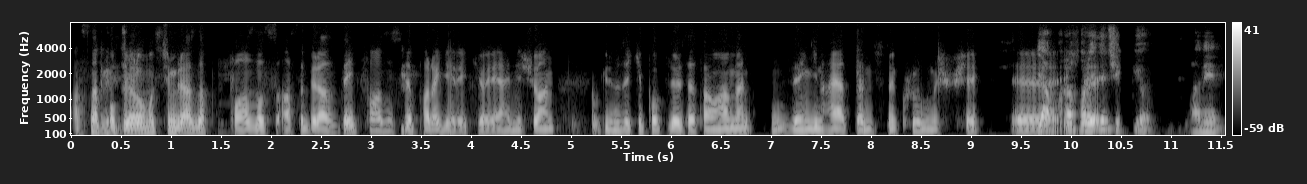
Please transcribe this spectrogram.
Aslında Evet. popüler olmak için biraz da fazlası aslında biraz değil fazlasıyla para gerekiyor. Yani şu an günümüzdeki popülarite tamamen zengin hayatların üstüne kurulmuş bir şey. Ee, Ya para işte- parayı da çekiyor. Hani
